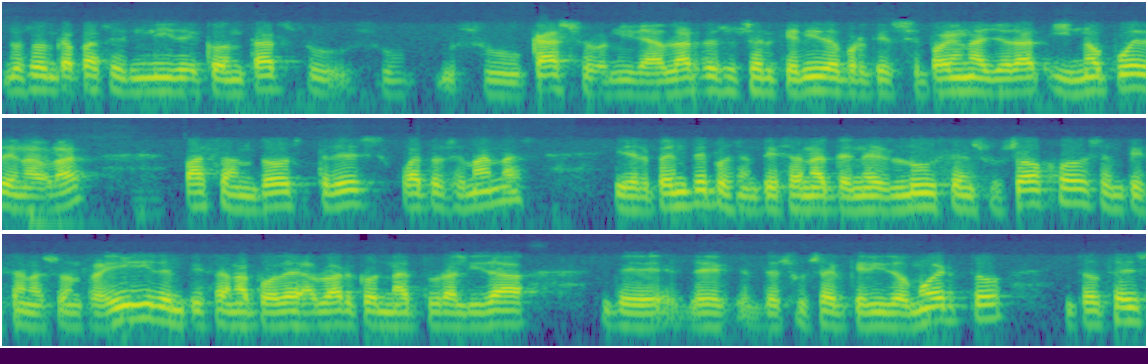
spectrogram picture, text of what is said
no son capaces ni de contar su, su, su caso, ni de hablar de su ser querido porque se ponen a llorar y no pueden hablar, pasan dos, tres, cuatro semanas y de repente pues empiezan a tener luz en sus ojos, empiezan a sonreír, empiezan a poder hablar con naturalidad de, de, de, su ser querido muerto. Entonces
